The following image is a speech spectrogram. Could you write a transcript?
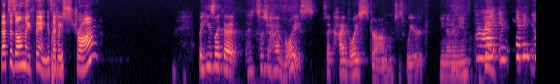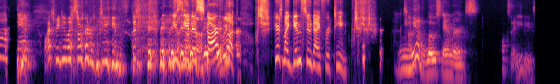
that's his only thing is that he's strong. But he's like a it's such a high voice. It's like high voice strong, which is weird. You know what I mean? Hi, I'm Kevin Costner. Watch me do my sword routines. You see this scarf? Weird. Look, here's my Ginsu knife routine. I mean, we have low standards. What's the 80s?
